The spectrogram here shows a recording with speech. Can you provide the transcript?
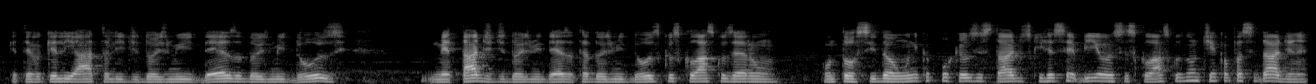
Porque teve aquele ato ali de 2010 a 2012, metade de 2010 até 2012, que os clássicos eram com torcida única porque os estádios que recebiam esses clássicos não tinham capacidade, né?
